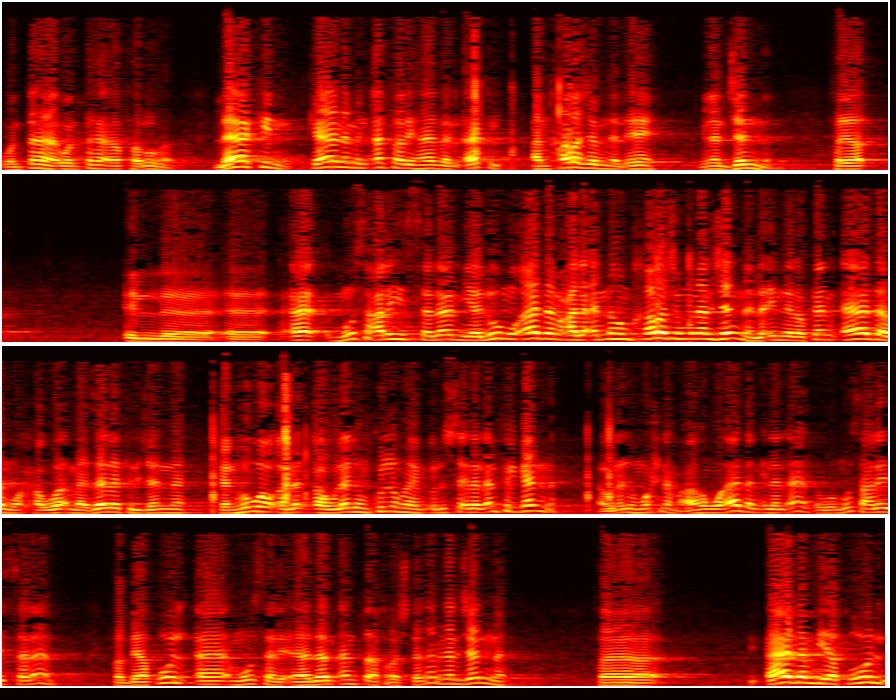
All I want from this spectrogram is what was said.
وانتهى وانتهى أثرها لكن كان من أثر هذا الأكل أن خرج من الإيه؟ من الجنة. في ال- آه، موسى عليه السلام يلوم آدم على أنهم خرجوا من الجنة لأن لو كان آدم وحواء ما زال في الجنة كان هو وأولادهم كلهم هيبقوا لسه إلى الآن في الجنة. أولادهم وإحنا معاهم وآدم إلى الآن وموسى عليه السلام. فبيقول آه، موسى لآدم أنت أخرجتنا من الجنة. فآدم بيقول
